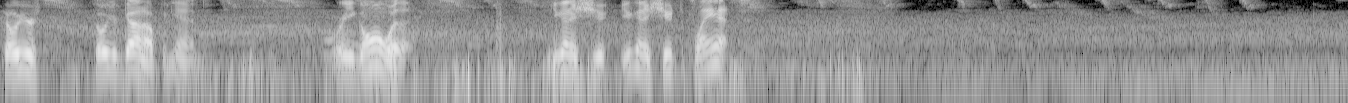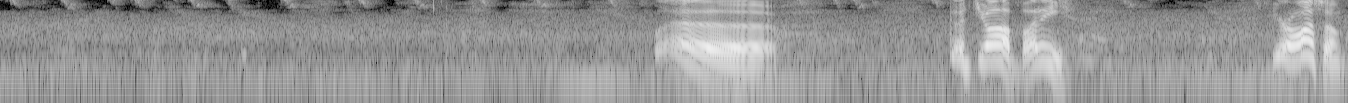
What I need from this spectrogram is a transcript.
Fill your fill your gun up again. Where are you going with it? You're gonna shoot you're gonna shoot the plants. Whoa. Good job, buddy. You're awesome.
